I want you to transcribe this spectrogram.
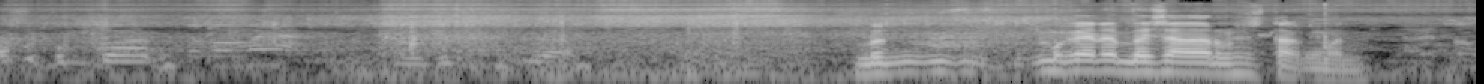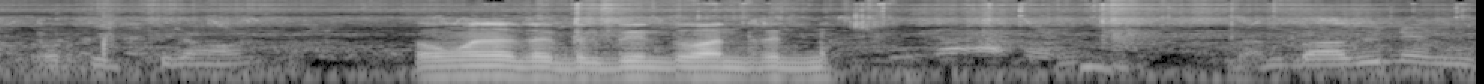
sa pagkaan? Ba't magkano ba isang araw sa Stockman? 450 lang ako. Kung ano, dagdag din 200 na. Ang bago na yun.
